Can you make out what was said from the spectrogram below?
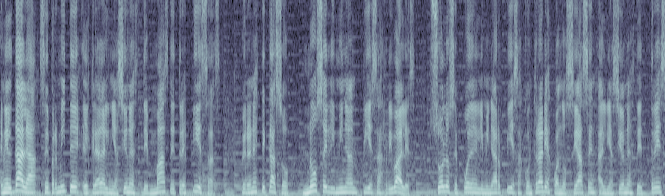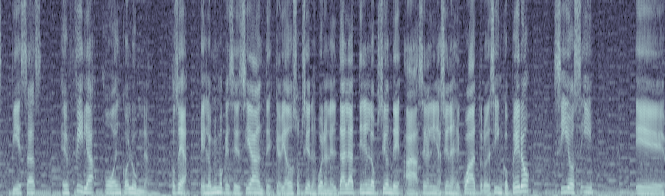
En el Dala se permite el crear alineaciones de más de tres piezas, pero en este caso no se eliminan piezas rivales, solo se pueden eliminar piezas contrarias cuando se hacen alineaciones de tres piezas en fila o en columna. O sea, es lo mismo que se decía antes, que había dos opciones. Bueno, en el Dala tienen la opción de hacer alineaciones de 4, de 5, pero sí o sí eh,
